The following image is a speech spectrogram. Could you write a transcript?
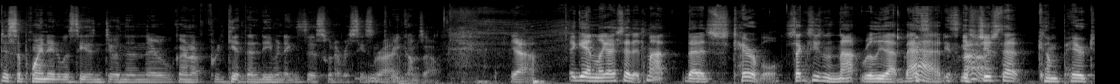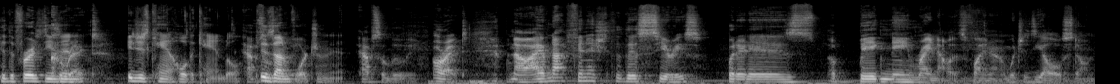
disappointed with season two, and then they're gonna forget that it even exists whenever season three comes out. Yeah. Again, like I said, it's not that it's terrible. Second season is not really that bad. it's It's, not. just that compared to the first season, Correct. it just can't hold a candle. It's unfortunate. Absolutely. All right. Now, I have not finished this series, but it is a big name right now that's flying around, which is Yellowstone.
